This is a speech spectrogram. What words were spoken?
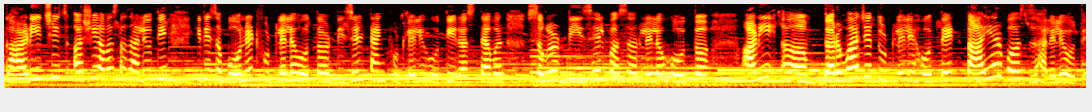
गाडीचीच अशी अवस्था झाली होती की तिचं बोनेट फुटलेलं होतं डिझेल टँक फुटलेली होती रस्त्यावर सगळं डिझेल पसरलेलं होतं. आणि दरवाजे तुटलेले होते टायर बस झालेले होते.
